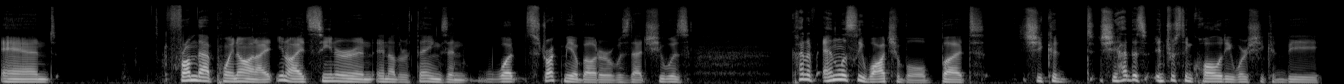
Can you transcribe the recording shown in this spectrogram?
and from that point on, I you know I'd seen her in, in other things, and what struck me about her was that she was kind of endlessly watchable, but she could she had this interesting quality where she could be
